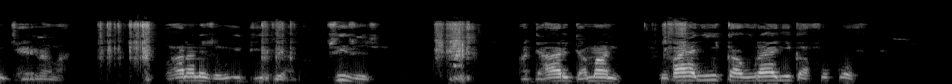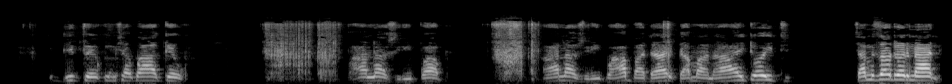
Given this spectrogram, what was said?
ujairira vanhu. Pana nezveuedp apa zviizvezvi. Madhari dhamani uraya nyika uraya nyika fukof dtech kumusha kwake pana zviripo apa. Pana zviripo habhadhari dhamani haaitoiti chamisa utori nani?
